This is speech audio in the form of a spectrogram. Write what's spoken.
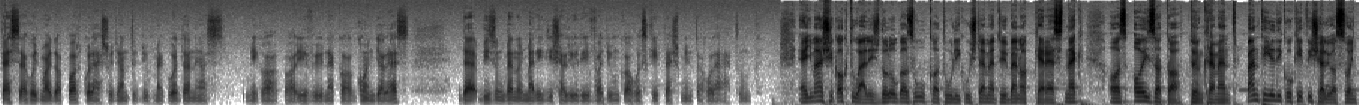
Persze, hogy majd a parkolás hogyan tudjuk megoldani, az még a, a jövőnek a gondja lesz, de bízunk benne, hogy már így is előrébb vagyunk ahhoz képest, mint ahol álltunk. Egy másik aktuális dolog az ókatolikus temetőben a keresztnek az ajzata tönkrement. Pánti Ildikó képviselőasszony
